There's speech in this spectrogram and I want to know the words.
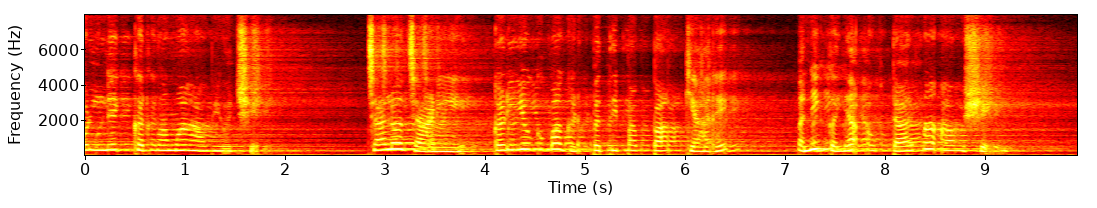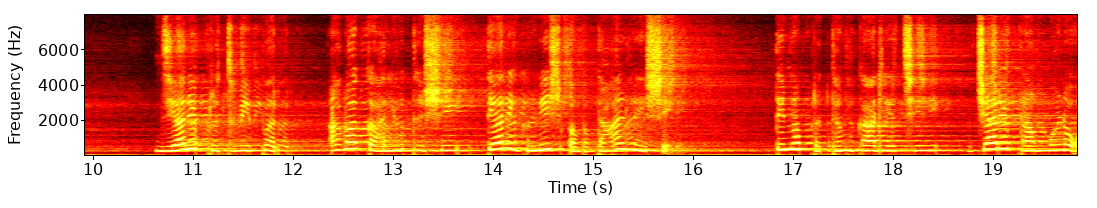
ઉલ્લેખ કરવામાં આવ્યો છે. ચાલો જાણીએ, કળિયુગમાં ગણપતિ બાપ્પા ક્યારે અને કયા અવતારમાં આવશે? જ્યારે પૃથ્વી પર આવા કાર્યો થશે, ત્યારે ગણેશ અવતાર લેશે. તેમાં પ્રથમ કાર્ય છે, જ્યારે બ્રાહ્મણો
